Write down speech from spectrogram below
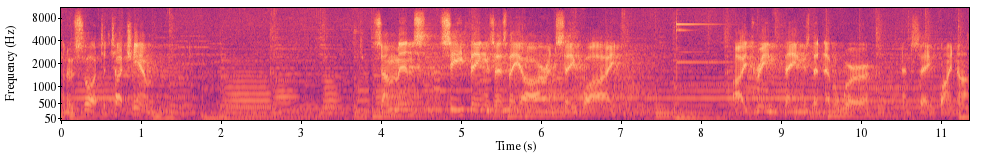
and who sought to touch him. Some men see things as they are and say why. I dream things that never were and say why not.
